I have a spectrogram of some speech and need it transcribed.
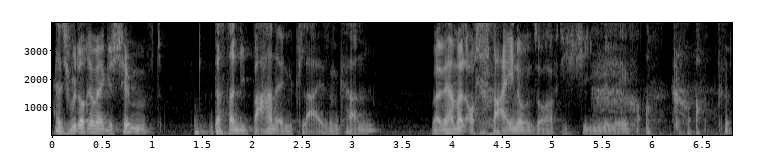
Also ich wurde auch immer geschimpft, dass dann die Bahn entgleisen kann. Weil wir haben halt auch Steine und so auf die Schienen gelegt. Oh Gott.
